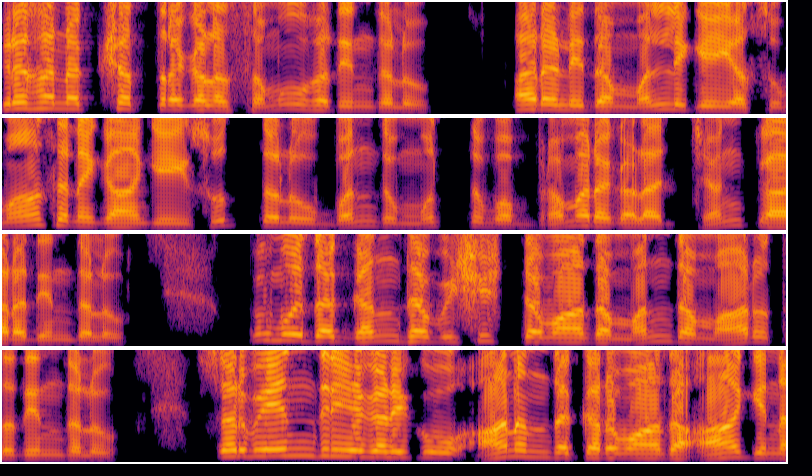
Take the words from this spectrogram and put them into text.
ಗ್ರಹ ನಕ್ಷತ್ರಗಳ ಸಮೂಹದಿಂದಲೂ, ಅರಳಿದ ಮಲ್ಲಿಗೆಯ ಸುವಾಸನೆಗಾಗಿ ಸುತ್ತಲೂ ಬಂದು ಮುತ್ತುವ ಭ್ರಮರಗಳ ಝಂಕಾರದಿಂದಲೂ ಕುಮುದ ಗಂಧ ವಿಶಿಷ್ಟವಾದ ಮಂದ ಮಾರುತದಿಂದಲೂ, ಸರ್ವೇಂದ್ರಿಯಗಳಿಗೂ ಆನಂದಕರವಾದ ಆಗಿನ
